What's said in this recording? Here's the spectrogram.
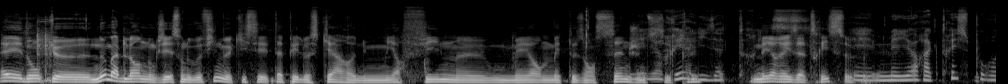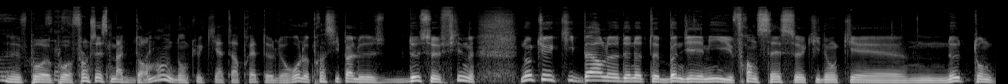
Et donc, euh, Nomadland, donc j'ai son nouveau film qui s'est tapé l'Oscar du meilleur film euh, ou meilleure metteuse en scène, je ne sais plus. réalisatrice. Meilleure réalisatrice. euh, Et meilleure actrice pour. euh, euh, pour, Frances. pour Frances McDormand, donc euh, qui interprète le rôle principal de, de ce film, donc euh, qui parle de notre bonne vieille amie Frances, euh, qui donc euh, ne tourne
